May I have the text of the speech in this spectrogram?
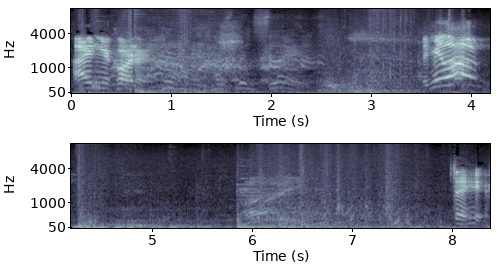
Hide in your corner. Leave me alone. Stay here.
